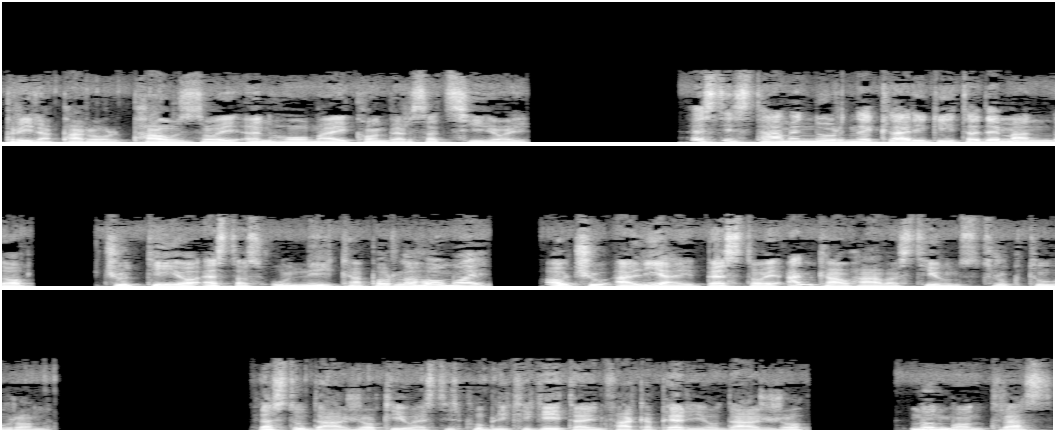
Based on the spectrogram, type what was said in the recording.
pri la parol pausoi en homai conversazioi. Estis tamen nur neclarigita demando, Ciu tio estas unica por la homoi, au ciu aliai bestoi ancau havas tiun structuron. La studajo, kiu estis publicigita in faca periodajo, nun montras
